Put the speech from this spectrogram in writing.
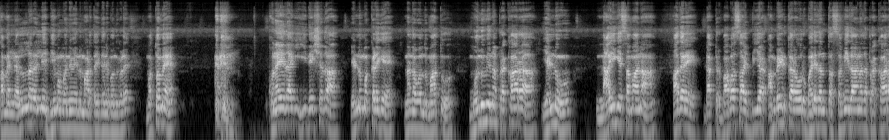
ತಮ್ಮೆಲ್ಲರಲ್ಲಿ ಭೀಮ ಮನವಿಯನ್ನು ಮಾಡ್ತಾ ಇದ್ದೇನೆ ಬಂಧುಗಳೇ. ಮತ್ತೊಮ್ಮೆ ಕೊನೆಯದಾಗಿ ಈ ದೇಶದ ಹೆಣ್ಣು ಮಕ್ಕಳಿಗೆ ನನ್ನ ಒಂದು ಮಾತು. ಮನುವಿನ ಪ್ರಕಾರ ಹೆಣ್ಣು ನಾಯಿಗೆ ಸಮಾನ. ಆದರೆ doctor Baba Saheb B R Ambedkar ಅವರು ಬರೆದಂಥ ಸಂವಿಧಾನದ ಪ್ರಕಾರ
